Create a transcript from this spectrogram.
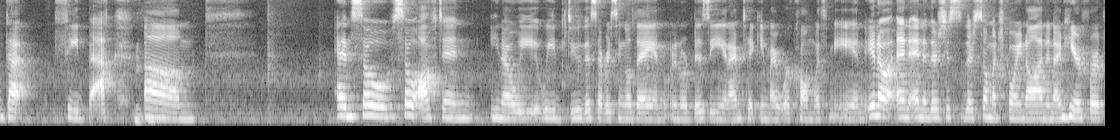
that feedback. Mm-hmm. Um, and so so often you know we we do this every single day and, and we're busy and i'm taking my work home with me and you know and and there's just there's so much going on and i'm here for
